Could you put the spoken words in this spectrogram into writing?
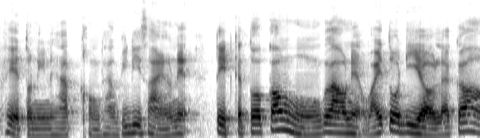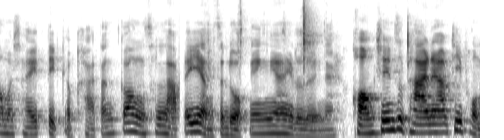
เพลทตัวนี้นะครับของทางพิดีไซน์เขาเนี่ยติดกับตัวกล้องของเราเนี่ยไว้ตัวเดียว แล้วก็เอามาใช้ติดกับขาตั้งกล้องสลับได้อย่างสะดวกง่าย ๆ เลยนะของชิ้นสุดท้ายนะครับที่ผม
